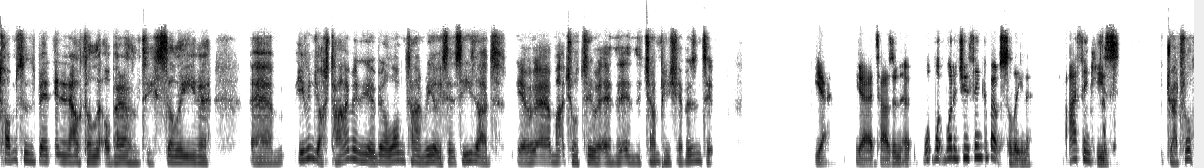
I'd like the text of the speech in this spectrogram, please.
Thompson's been in and out a little bit, hasn't he? Celina, um, even Josh Tymon, you know, been a long time really since he's had you know a match or two in the in the championship, isn't it? Yeah, yeah, it has. And what, what what did you think about Celina? I think he's dreadful.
